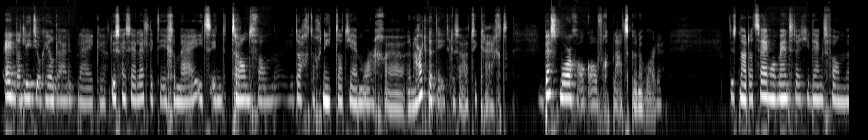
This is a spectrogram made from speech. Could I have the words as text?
En dat liet hij ook heel duidelijk blijken. Dus hij zei letterlijk tegen mij iets in de trant van... Uh, je dacht toch niet dat jij morgen uh, een hartkatheterisatie krijgt? Best morgen ook overgeplaatst kunnen worden. Dus nou, dat zijn momenten dat je denkt van, uh,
